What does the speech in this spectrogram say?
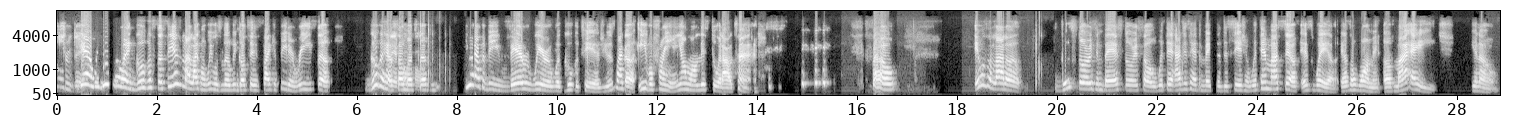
go, True. That. Yeah, when you go and Google stuff, see, it's not like when we was little. We can go to the encyclopedia and read stuff. Google has so much stuff. You have to be very weary what Google tells you. It's like a evil friend. You don't want to listen to it all the time. so it was a lot of good stories and bad stories. So with that, I just had to make the decision within myself as well as a woman of my age. You know,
